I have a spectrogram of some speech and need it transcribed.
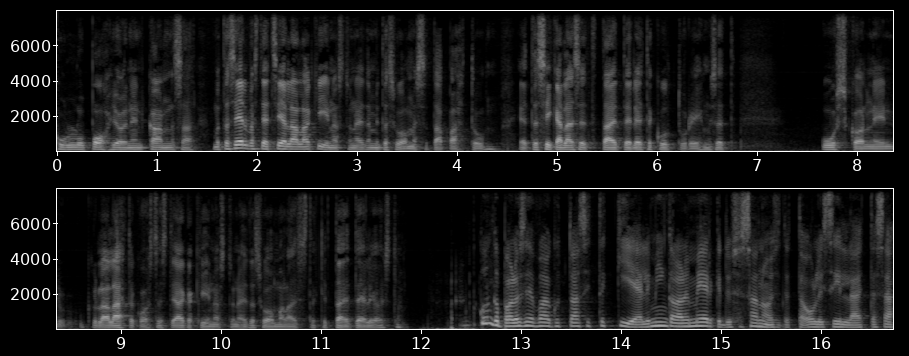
hullu pohjoinen kansa, mutta selvästi, että siellä ollaan kiinnostuneita, mitä Suomessa tapahtuu. Että sikäläiset taiteilijat ja kulttuuri-ihmiset uskon, niin kyllä lähtökohtaisesti aika kiinnostuneita suomalaisistakin taiteilijoista. Kuinka paljon se vaikuttaa sitten kieli? Minkälainen merkitys sä sanoisit, että oli sillä, että sä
